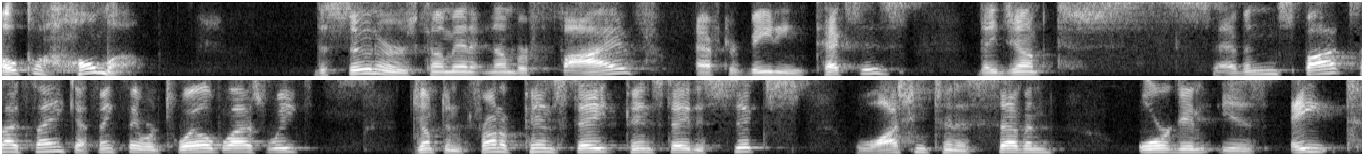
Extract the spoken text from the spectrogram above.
Oklahoma, the Sooners come in at number five after beating Texas. They jumped seven spots, I think. I think they were 12 last week. Jumped in front of Penn State. Penn State is six. Washington is seven. Oregon is eight.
